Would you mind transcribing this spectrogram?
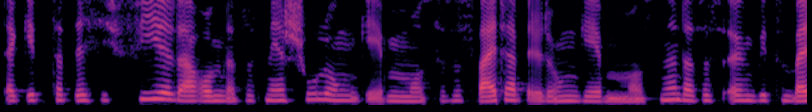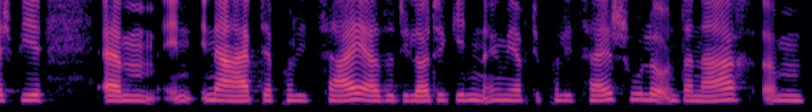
Da geht es tatsächlich viel darum, dass es mehr Schulungen geben muss, dass es Weiterbildungen geben muss, ne? dass es irgendwie zum Beispiel ähm, in, innerhalb der Polizei, also die Leute gehen irgendwie auf die Polizeischule und danach ähm,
